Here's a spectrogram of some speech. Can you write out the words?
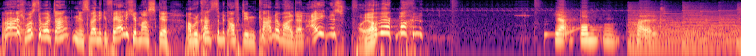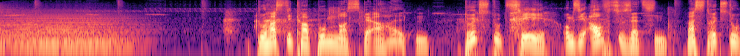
Ah, ich musste wohl danken. Es war eine gefährliche Maske, aber du kannst damit auf dem Karneval dein eigenes Feuerwerk machen? Ja, Bomben halt. Du hast die Kabum-Maske erhalten. Drückst du C, um sie aufzusetzen? Was drückst du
